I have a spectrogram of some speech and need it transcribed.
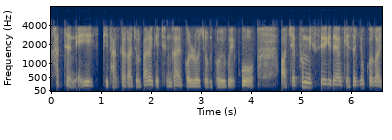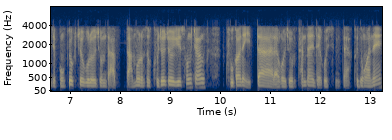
같은 ASP 단가가 좀 빠르게 증가할 걸로 좀 보이고 있고 어, 제품 믹스에 대한 개선 효과가 이제 본격적으로 좀 남, 남으로서 구조적인 성장 구간에 있다라고 좀 판단이 되고 있습니다. 그동안에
